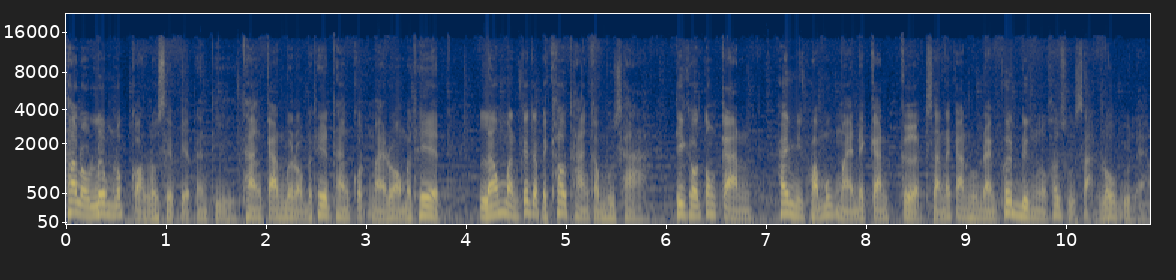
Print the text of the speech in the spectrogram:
ถ้าเราเริ่มรบก่อนเราเสียเปรียบทันที ทางการเมืองของประเทศทางกฎหมายระหว่างประเทศ แล้วมันก็จะไปเข้าทางกัมพูชา ที่เขาต้องการให้มีความมุ่งหมายในการเกิดสถานการณ์รุนแรงเพื่อดึงเราเข้าสู่ศาลโลกอยู่แล้ว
